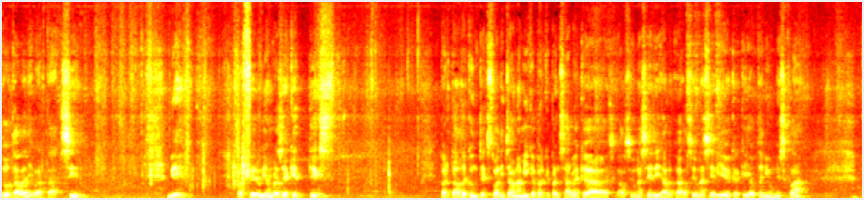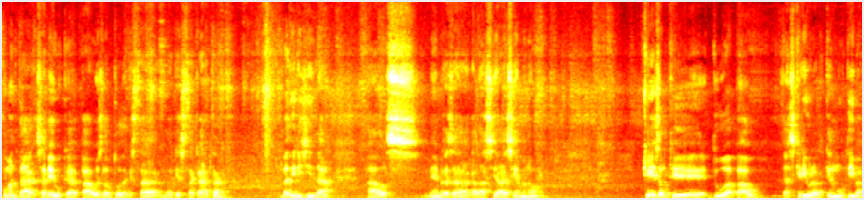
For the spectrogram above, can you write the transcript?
tota la llibertat. Sí? Bé, per fer-ho i en base a aquest text, per tal de contextualitzar una mica, perquè pensava que al ser una sèrie, al ser una sèrie jo crec que ja ho teniu més clar, Comentar, sabeu que Pau és l'autor d'aquesta carta, va dirigida als membres de Galàcia, a Àsia Menor. Què és el que du a Pau a escriure-la? Què el motiva?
